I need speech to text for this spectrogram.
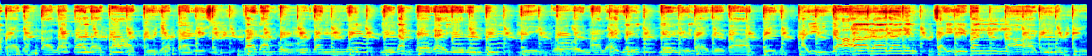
பாவகம் பல பல காட்டிய பரிசும் கடம்பூர் தன்னில் இடம் பெற இருந்தும் இங்கோய் மலையில் எழிலது காட்டியும். ஐயாரதனில் சைவன் ஆகியும்.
